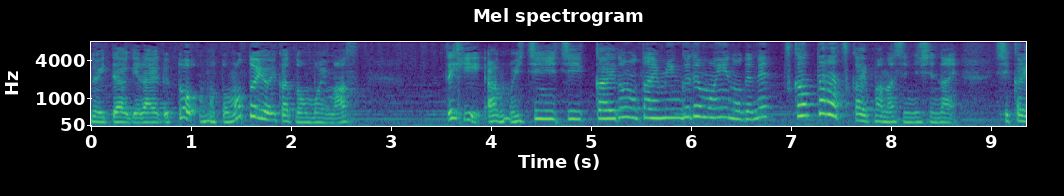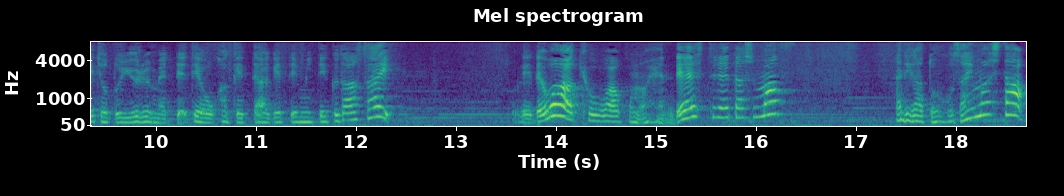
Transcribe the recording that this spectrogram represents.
抜いてあげられるともっともっと良いかと思います。是非あの1日1回どのタイミングでもいいのでね使ったら使いっぱなしにしない。しっかりちょっと緩めて手をかけてあげてみてください。それでは今日はこの辺で失礼いたします。ありがとうございました。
